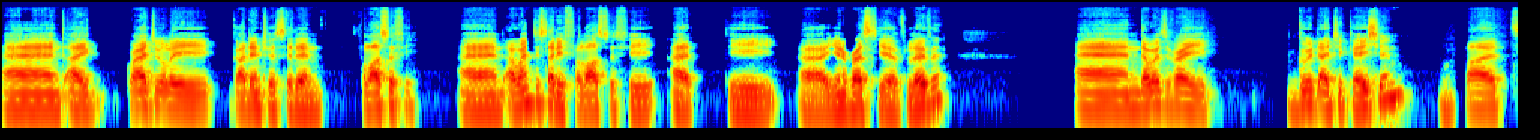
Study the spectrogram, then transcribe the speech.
And I gradually got interested in philosophy. And I went to study philosophy at the uh, University of Leuven. And that was a very good education but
